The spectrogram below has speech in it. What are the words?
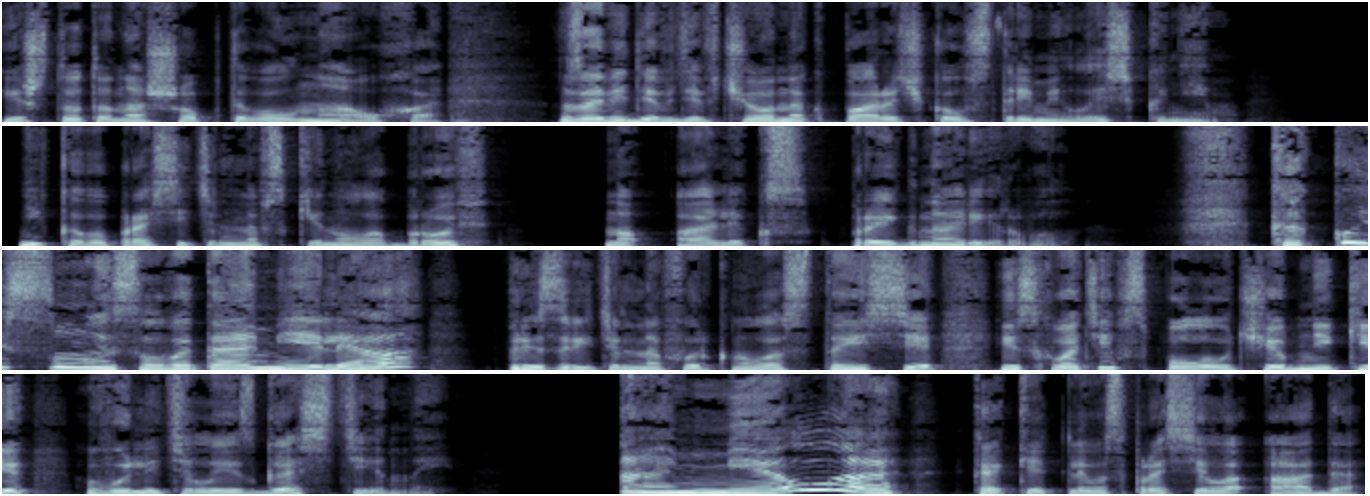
и что-то нашептывал на ухо. Завидев девчонок, парочка устремилась к ним. Ника вопросительно вскинула бровь, но Алекс проигнорировал. «Какой смысл в этой Амелии, а?» — презрительно фыркнула Стейси и, схватив с пола учебники, вылетела из гостиной. «Амела?» — кокетливо спросила Ада.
